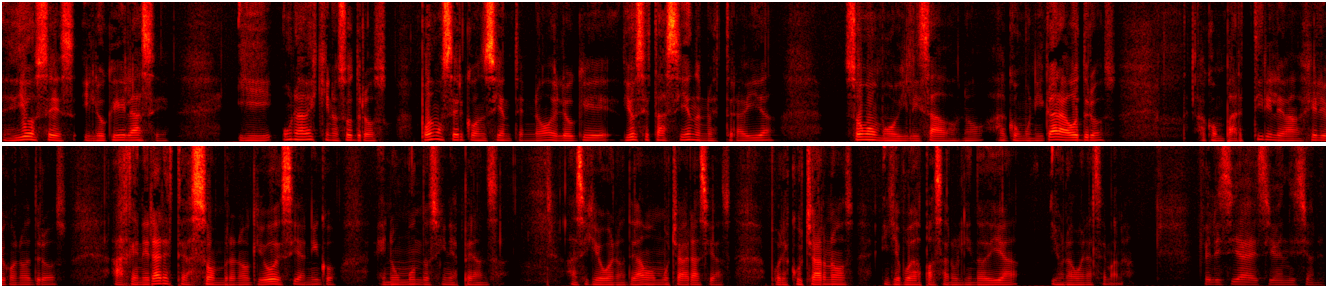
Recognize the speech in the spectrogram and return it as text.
Dios es y lo que Él hace. Y una vez que nosotros podemos ser conscientes ¿no? de lo que Dios está haciendo en nuestra vida, somos movilizados ¿no? a comunicar a otros, a compartir el Evangelio con otros, a generar este asombro ¿no? que vos decías, Nico, en un mundo sin esperanza. Así que bueno, te damos muchas gracias por escucharnos y que puedas pasar un lindo día y una buena semana. Felicidades y bendiciones.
